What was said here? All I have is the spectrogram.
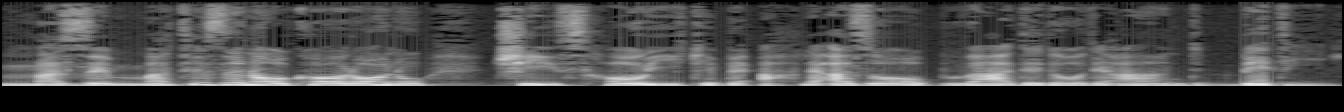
مذمت زناکاران و چیزهایی که به اهل عذاب وعده داده اند بدید.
